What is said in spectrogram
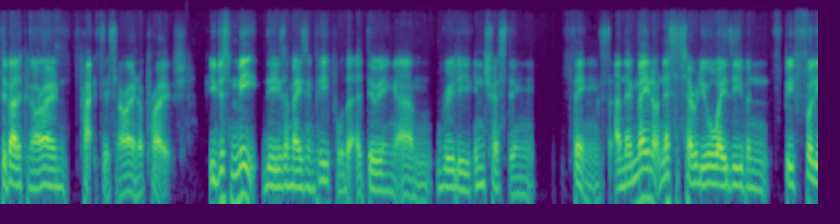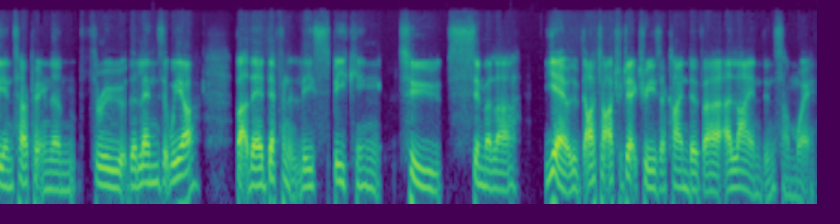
developing our own practice and our own approach, you just meet these amazing people that are doing um, really interesting things, and they may not necessarily always even be fully interpreting them through the lens that we are, but they're definitely speaking to similar yeah, our, our trajectories are kind of uh, aligned in some way.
